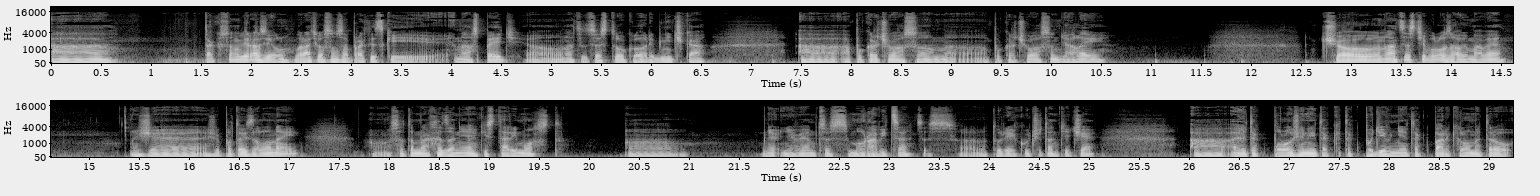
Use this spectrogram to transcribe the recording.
A tak som vyrazil. Vrátil som sa prakticky naspäť na tú cestu okolo Rybnička a, a pokračoval, som, pokračoval som ďalej. Čo na ceste bolo zaujímavé, že, že po tej zelenej sa tam nachádza nejaký starý most, ne, neviem, cez Moravice, cez tú rieku, čo tam tečie a, a je tak položený tak, tak podivne, tak pár kilometrov,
